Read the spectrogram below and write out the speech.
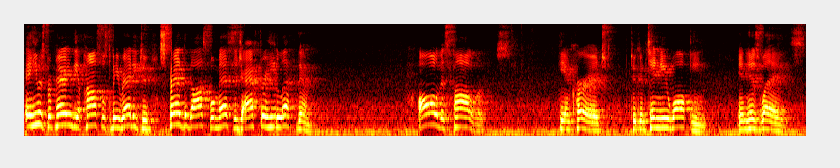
He was preparing the apostles to be ready to spread the gospel message after he left them. All of his followers he encouraged to continue walking in his ways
